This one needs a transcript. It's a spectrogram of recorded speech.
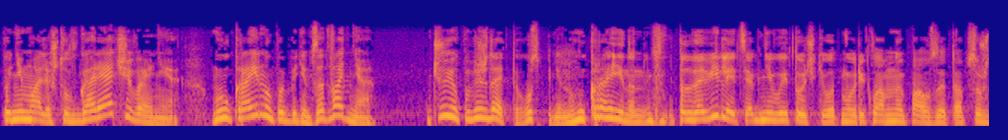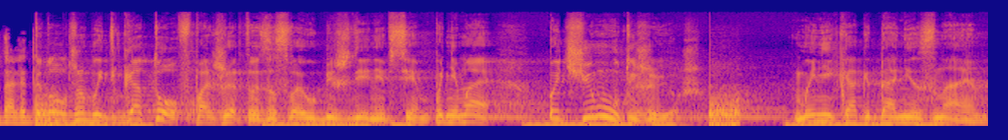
понимали, что в горячей войне мы Украину победим за два дня. Чего ее побеждать-то, господи? Ну, Украина, ну, подавили эти огневые точки. Вот мы рекламную паузу это обсуждали. Ты должен быть готов пожертвовать за свое убеждение всем, понимая, почему ты живешь. Мы никогда не знаем,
